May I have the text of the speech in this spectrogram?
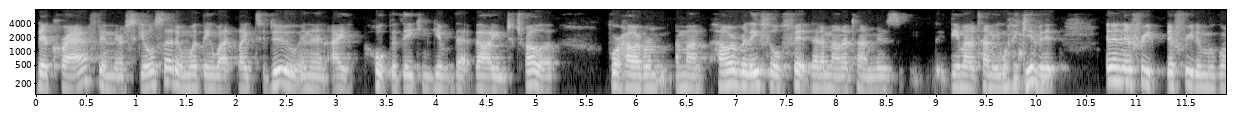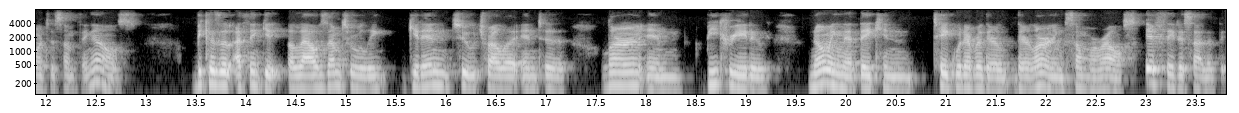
their craft and their skill set and what they like to do, and then I hope that they can give that value to Trella for however amount, however they feel fit. That amount of time is the amount of time they want to give it, and then they're free. They're free to move on to something else because I think it allows them to really get into Trella and to learn and be creative, knowing that they can take whatever they're they're learning somewhere else if they decide that, they,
